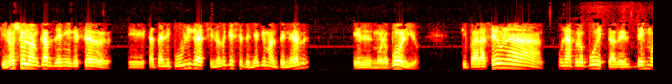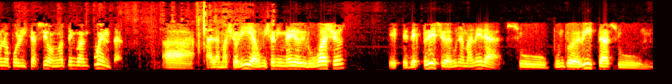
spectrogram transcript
que no solo ANCAP tenía que ser eh, estatal y pública, sino que se tenía que mantener el monopolio. Si para hacer una, una propuesta de desmonopolización no tengo en cuenta a, a la mayoría, un millón y medio de uruguayos, este, desprecio de alguna manera su punto de vista, su,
